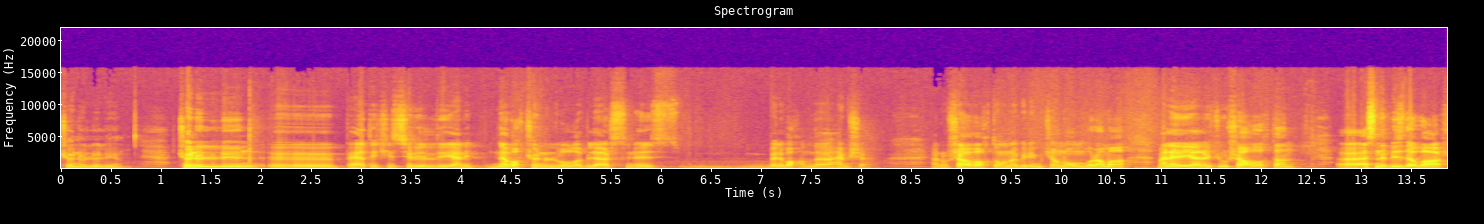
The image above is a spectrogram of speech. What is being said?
könüllülüyün. Könüllülüyün həyata keçirildiyi, yəni nə vaxt könüllü ola bilərsiniz? Belə baxanda həmişə. Yəni uşaq vaxtı ona bir imkan olmur, amma mənə elə gəlir ki, uşaqlıqdan Əslində bizdə var.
